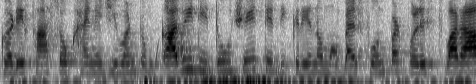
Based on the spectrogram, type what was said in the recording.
ગળે ફાંસો ખાઈને જીવન ટૂંકાવી દીધું છે, તે દીકરીનો મોબાઈલ ફોન પણ પોલીસ દ્વારા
